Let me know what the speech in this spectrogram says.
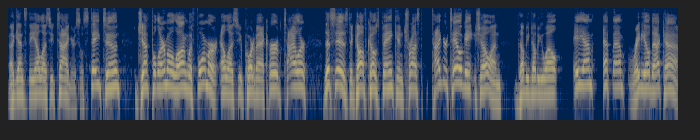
against the LSU Tigers. So stay tuned. Jeff Palermo, along with former LSU quarterback Herb Tyler. This is the Gulf Coast Bank and Trust Tiger Tailgating Show on WWL AMFMradio.com.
